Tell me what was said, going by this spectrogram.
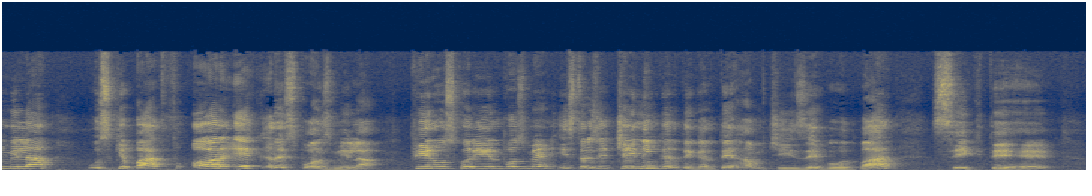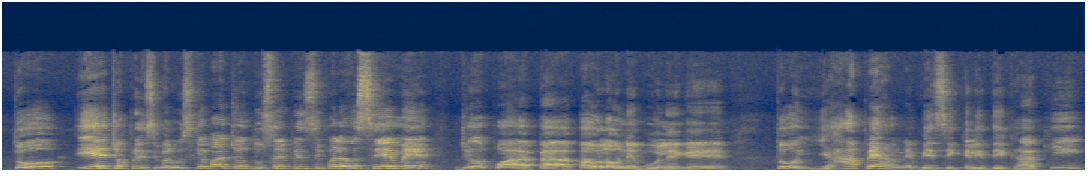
मिला, उसके बाद और एक रिस्पॉन्स मिला। फिर उसको री इस तरह से चेनिंग करते करते हम चीज़ें बहुत बार सीखते हैं। तो ये जो प्रिंसिपल उसके बाद जो दूसरे प्रिंसिपल है, वो सेम है, जो पावलाओ ने बोले गए तो यहाँ पे हमने बेसिकली देखा कि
